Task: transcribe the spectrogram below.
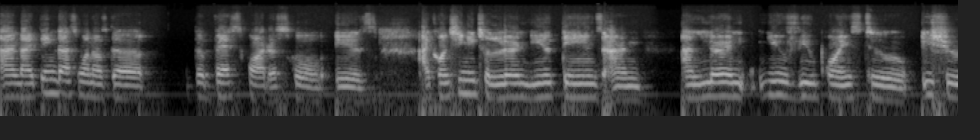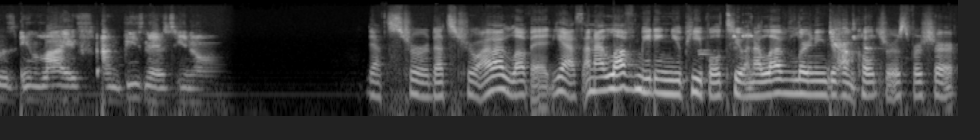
And I think that's one of the the best part of school is I continue to learn new things and and learn new viewpoints to issues in life and business, you know. That's true. That's true. I, I love it. Yes. And I love meeting new people too. And I love learning different yeah. cultures for sure.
